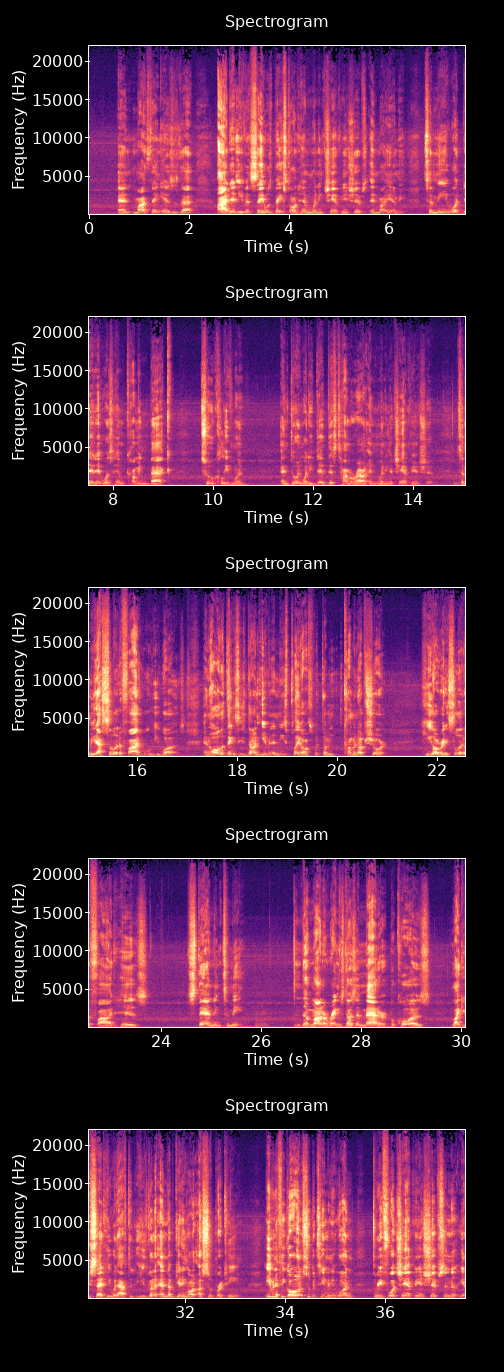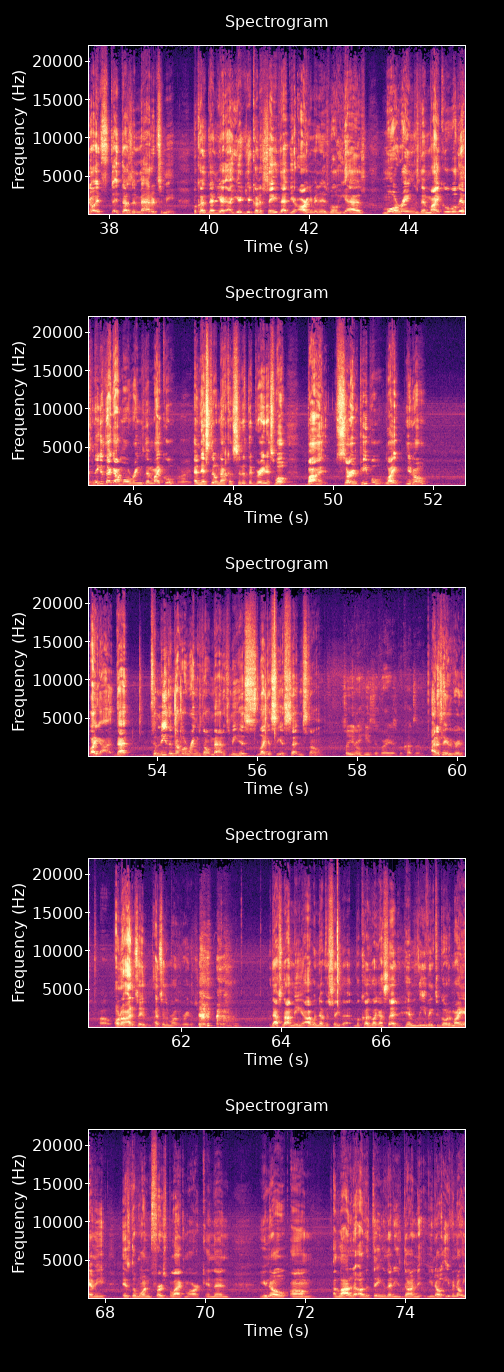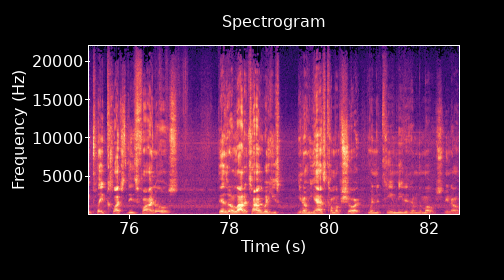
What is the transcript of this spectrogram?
and my thing is is that I didn't even say it was based on him winning championships in Miami. To me, what did it was him coming back to Cleveland and doing what he did this time around and winning a championship. To me, that solidified who he was and all the things he's done, even in these playoffs with them coming up short. He already solidified his standing to me Mhm. the amount of rings doesn't matter because, like you said, he would have to. He's going to end up getting on a super team. Even if he go on a super team and he won three, four championships, and you know, it's it doesn't matter to me because then you're you're, you're going to say that your argument is well he has more rings than Michael. Well, there's niggas that got more rings than Michael, Right. and they're still not considered the greatest. Well, by certain people, like you know, like I- that. To me, the number of rings don't matter to me. His legacy is set in stone. So you No. think he's the greatest because of I didn't say he's the greatest. oh Oh no, I didn't say I didn't say LeBron's the greatest. That's not me. I would never say that because, like I said, him leaving to go to Miami is the one first black mark, and then, you know, um, a lot of the other things that he's done. You know, even though he played clutch these finals, there's a lot of times where he's, you know, he has come up short when the team needed him the most. You know.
